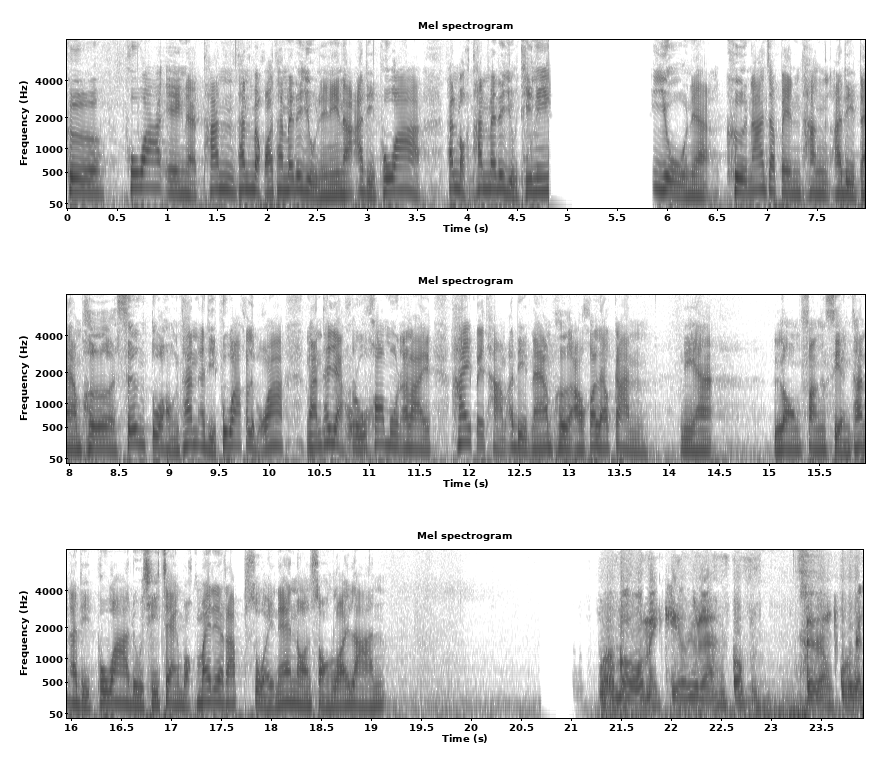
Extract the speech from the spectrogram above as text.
คือผู้ว่าเองเนี่ยท่านท่านบอกว่าท่านไม่ได้อยู่ในนี้นะ อดีตผู้ว่าท่านบอกท่านไม่ได้อยู่ที่นี่ที่ อยู่เนี่ยคือน่าจะเป็นทางอดีตในอำเภอ ซึ่งตัวของท่านอดีตผู้ว่าก็เลยบอกว่างั้นถ้าอยากรู้ข้อมูลอะไร ให้ไปถามอดีตในอำเภอเอาก็แล้วกันนี่ฮะลองฟังเสียงท่านอดีตผู้ว่าดูชี้แจงบอกไม่ได้รับสวยแน่นอน 200 ล้านว่าบอกว่าไม่เกี่ยวอยู่แล้วผมคือต้องพูดกัน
